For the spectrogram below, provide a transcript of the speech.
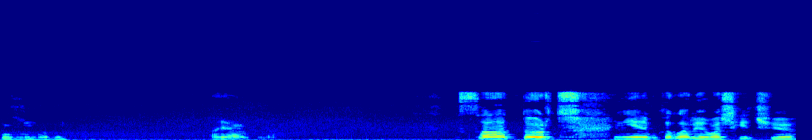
Bozulmadın. Ay abi. Saat 4. Niye bu kadar yavaş geçiyor?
